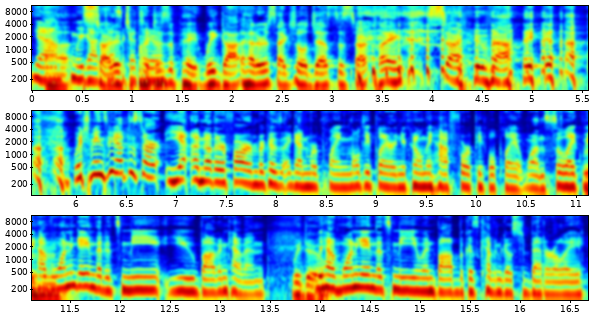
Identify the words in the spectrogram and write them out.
Yeah, uh, we got started Jessica to too. participate. We got heterosexual Jess to start playing Stardew Valley. Which means we have to start yet another farm because again we're playing multiplayer and you can only have four people play at once. So like we have one game that it's me, you, Bob, and Kevin. Mm-hmm. We do. We have one game that's me, you, and Bob because Kevin goes to bed early.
